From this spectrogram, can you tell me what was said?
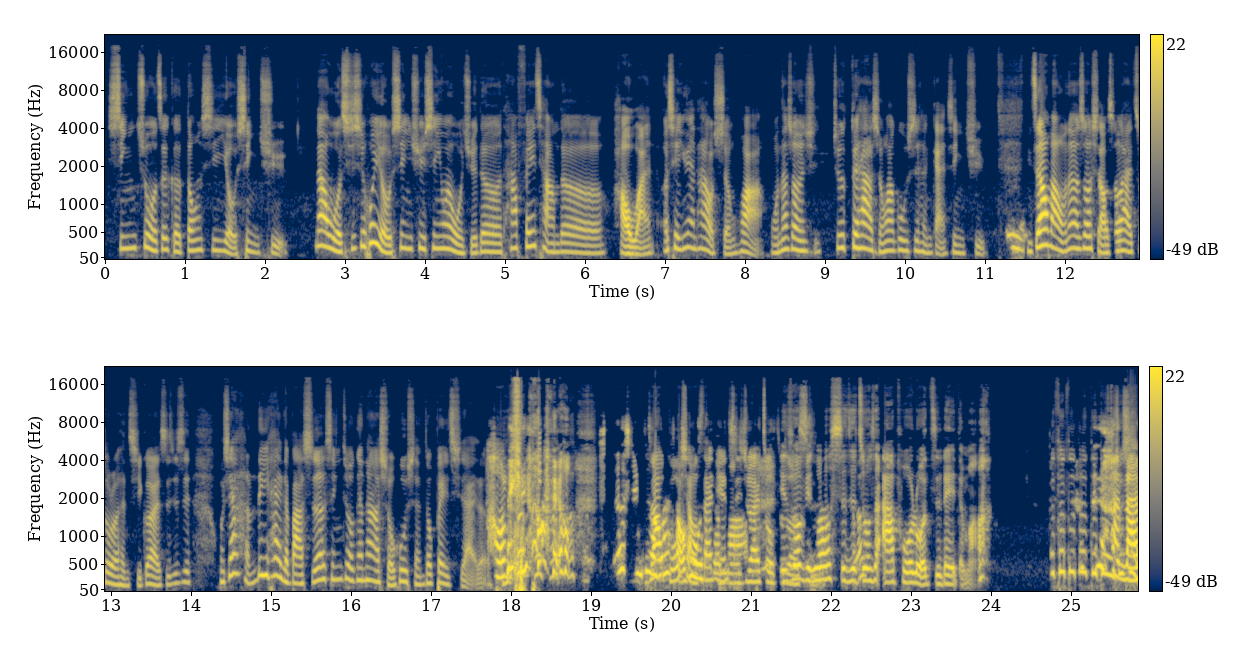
星座这个东西有兴趣。那我其实会有兴趣，是因为我觉得它非常的好玩，而且因为它有神话，我那时候就是对它的神话故事很感兴趣。嗯，你知道吗？我那个时候小时候还做了很奇怪的事，就是我现在很厉害的把十二星座跟它的守护神都背起来了，好厉害哦！十二星座，你知道国小三年级就在做，比如说比如说狮子座是阿波罗之类的吗？对对对对对对，很难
